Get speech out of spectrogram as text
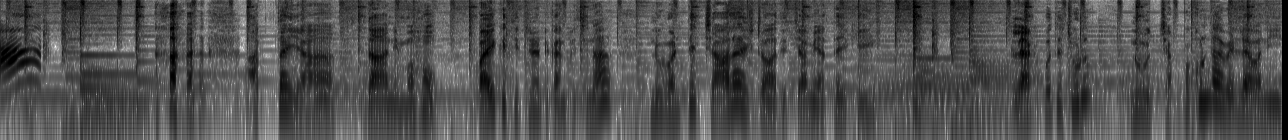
ఆ. అత్తయ్య దాని మొహం పైకి తిట్టినట్టు కనిపించినా నువ్వంటే చాలా ఇష్టం ఆదిత్య మీ అత్తయ్యకి. లేకపోతే చూడు నువ్వు చెప్పకుండా వెళ్ళావని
